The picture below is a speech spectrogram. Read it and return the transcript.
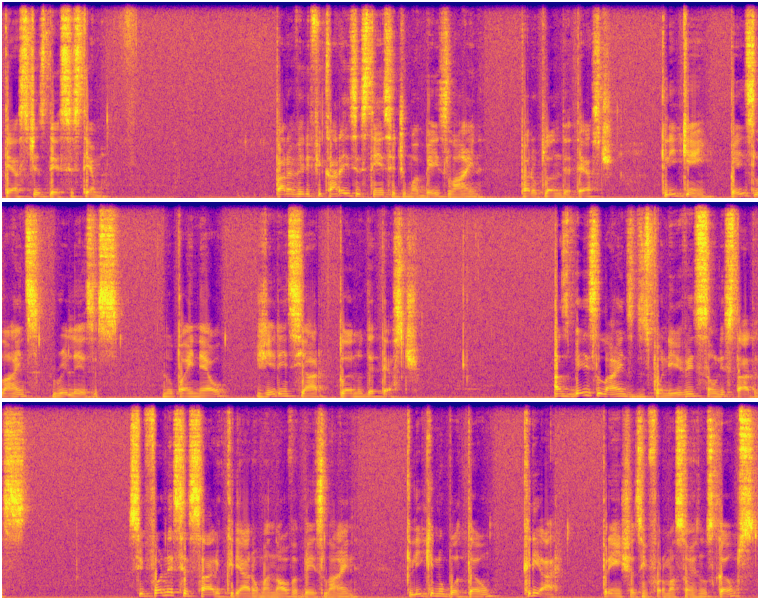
testes de sistema. Para verificar a existência de uma baseline para o plano de teste, clique em Baselines Releases no painel Gerenciar plano de teste. As baselines disponíveis são listadas. Se for necessário criar uma nova baseline, clique no botão Criar, preencha as informações nos campos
